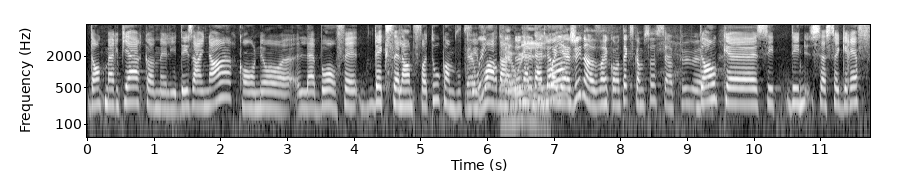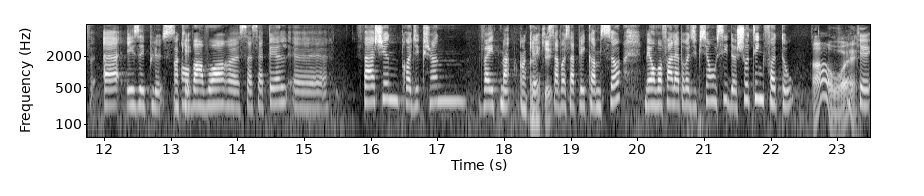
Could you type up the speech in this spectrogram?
Donc, Marie-Pierre, comme elle est designer, qu'on a euh, là-bas, on fait d'excellentes photos, comme vous pouvez Ben oui. voir dans Ben le oui. catalogue. Voyager dans un contexte comme ça, c'est un peu. euh, Donc, euh, c'est des- ça se greffe à Aisé Plus. OK. On va avoir, euh, ça s'appelle euh, Fashion Production Vêtements. OK. OK. Ça va s'appeler comme ça. Mais on va faire la production aussi de shooting photo. Ah, ouais. OK. Tu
